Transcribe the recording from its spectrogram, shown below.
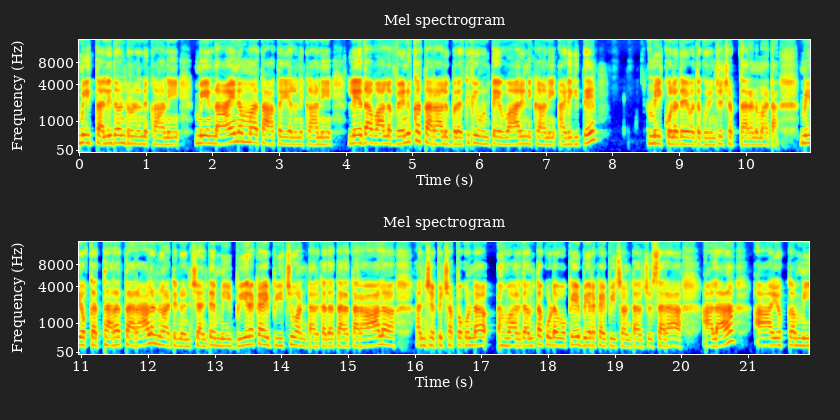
మీ తల్లిదండ్రులను కానీ మీ నాయనమ్మ తాతయ్యలను కానీ లేదా వాళ్ళ వెనుక తరాలు బ్రతికి ఉంటే వారిని కానీ అడిగితే మీ కులదేవత గురించి చెప్తారనమాట మీ యొక్క తరతరాల నాటి నుంచి అంటే మీ బీరకాయ పీచు అంటారు కదా తరతరాల అని చెప్పి చెప్పకుండా వారిదంతా కూడా ఒకే బీరకాయ పీచు అంటారు చూసారా? అలా ఆ యొక్క మీ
